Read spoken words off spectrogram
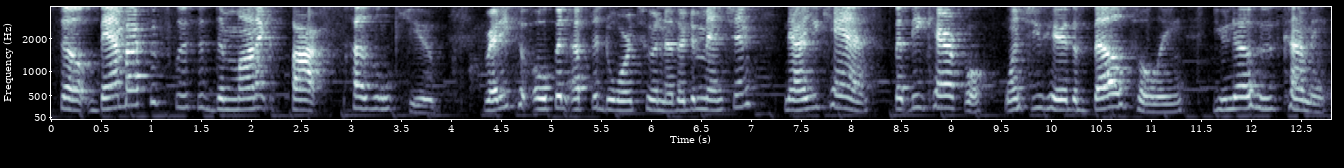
So Bambox exclusive demonic box puzzle cube. Ready to open up the door to another dimension? Now you can, but be careful. Once you hear the bell tolling, you know who's coming.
